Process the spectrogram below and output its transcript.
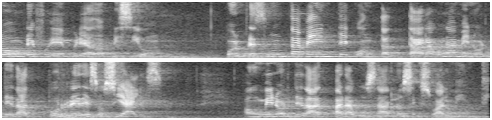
Otro hombre fue enviado a prisión por presuntamente contactar a una menor de edad por redes sociales, a un menor de edad para abusarlo sexualmente.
